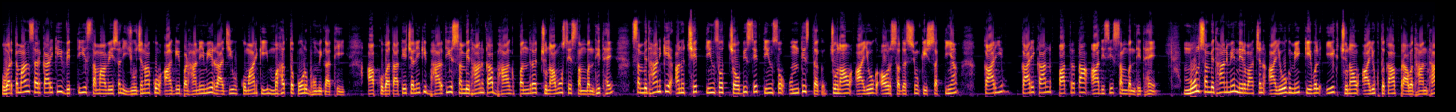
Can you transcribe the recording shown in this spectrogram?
वर्तमान सरकार की वित्तीय समावेशन योजना को आगे बढ़ाने में राजीव कुमार की महत्वपूर्ण भूमिका थी। आपको बताते चलें कि भारतीय संविधान का भाग 15 चुनावों से संबंधित है। संविधान के अनुच्छेद 324 से 329 तक चुनाव आयोग और सदस्यों की शक्तियाँ, कार्य कार्यकाल, पात्रता आदि से संबंधित है। मूल संविधान में निर्वाचन आयोग में केवल एक चुनाव आयुक्त का प्रावधान था।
